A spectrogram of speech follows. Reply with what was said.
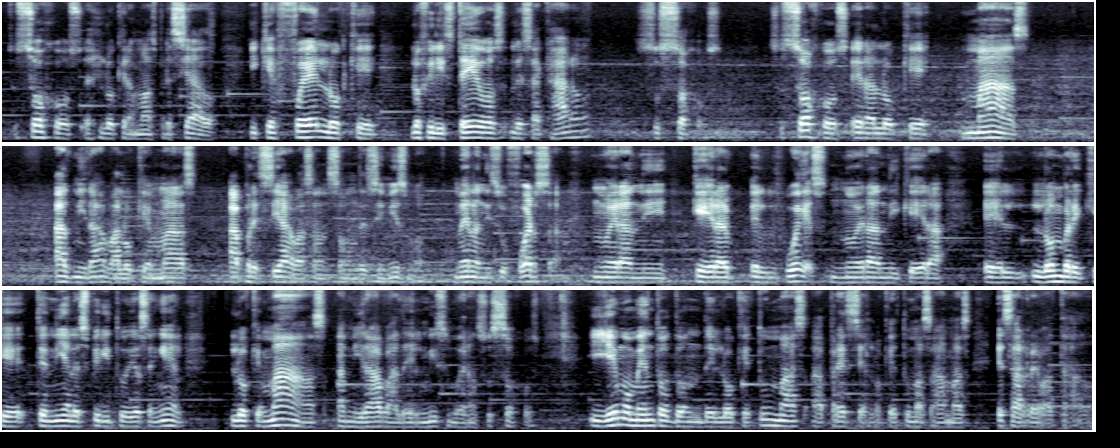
Sus ojos es lo que era más preciado. ¿Y que fue lo que los filisteos le sacaron? Sus ojos. Sus ojos era lo que más admiraba, lo que más apreciaba Sansón de sí mismo. No era ni su fuerza, no era ni que era el juez, no era ni que era el, hombre que tenía el Espíritu de Dios en él, lo que más admiraba de él mismo eran sus ojos. Y hay momentos donde lo que tú más aprecias, lo que tú más amas, es arrebatado.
